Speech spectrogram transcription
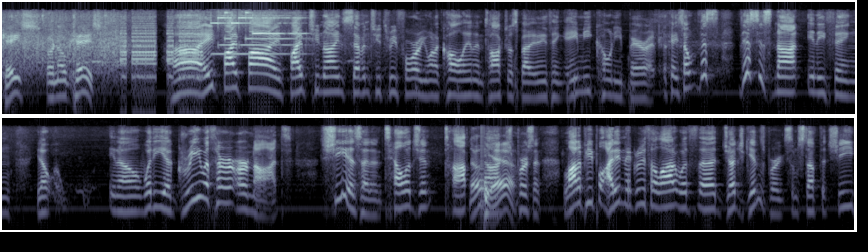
case or no case? Uh, 855 529 7234. You want to call in and talk to us about anything. Amy Coney Barrett. Okay, so this this is not anything, you know, you know, whether you agree with her or not, she is an intelligent, top-notch Oh, yeah. person. A lot of people, I didn't agree with a lot with uh, Judge Ginsburg, some stuff that she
